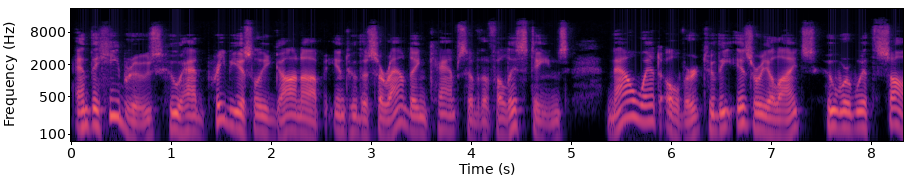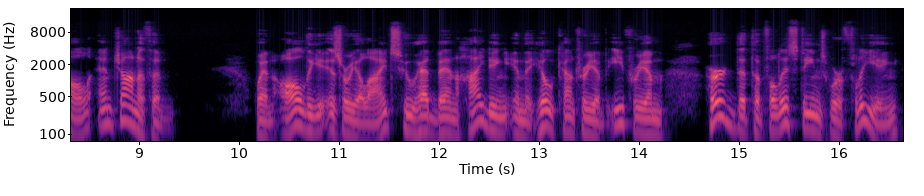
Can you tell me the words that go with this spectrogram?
And the Hebrews, who had previously gone up into the surrounding camps of the Philistines, now went over to the Israelites who were with Saul and Jonathan. When all the Israelites who had been hiding in the hill country of Ephraim heard that the Philistines were fleeing,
